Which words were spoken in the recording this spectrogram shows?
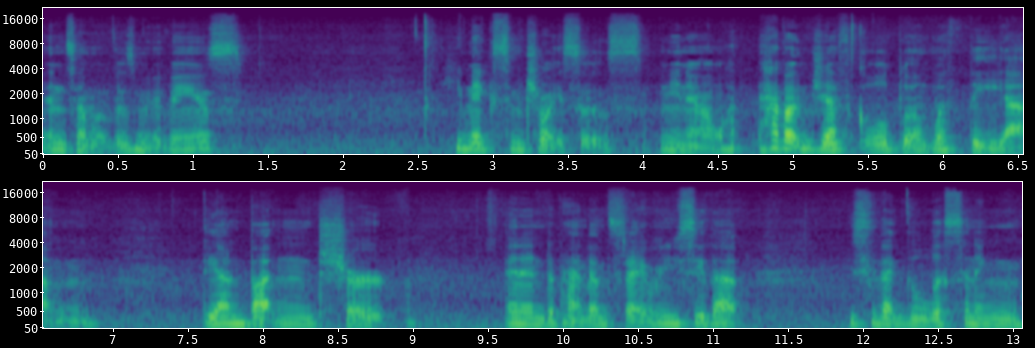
in some of his movies. He makes some choices, you know. How about Jeff Goldblum with the um the unbuttoned shirt in Independence Day where you see that you see that glistening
